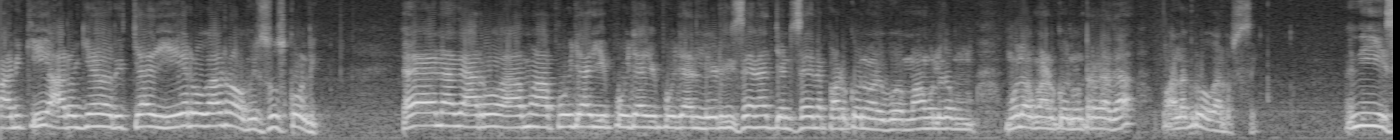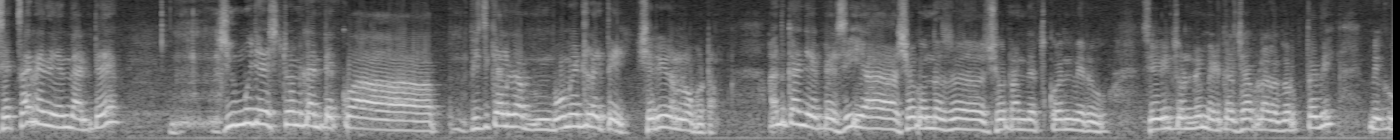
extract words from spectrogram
వానికి ఆరోగ్య రీత్యా ఏ రోగాలు రావు. మీరు చూసుకోండి. ఏ నాది ఆ రో ఆ మా పూజ ఈ పూజ ఈ పూజ అని లేడీస్ అయినా జెంట్స్ అయినా పడుకొని మామూలుగా మూలకు పడుకొని ఉంటారు కదా వాళ్ళకు రోగాలు వస్తాయి. ఇది సెక్స్ అనేది ఏంటంటే జిమ్ చేసేటోని కంటే ఎక్కువ ఫిజికల్గా మూమెంట్లు అవుతాయి శరీరం లోపటం అందుకని చెప్పేసి ఆ అశ్వగంధ చూర్ణం తెచ్చుకొని మీరు సేవించుంటే మెడికల్ షాప్లో అలా దొరుకుతుంది. మీకు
